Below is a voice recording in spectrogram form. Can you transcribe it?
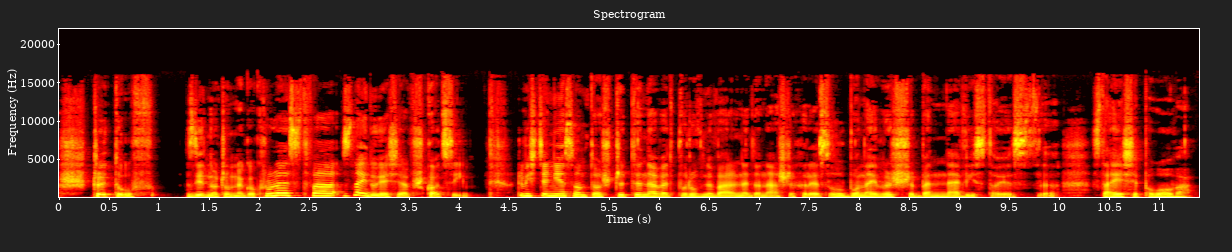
szczytów Zjednoczonego Królestwa znajduje się w Szkocji. Oczywiście nie są to szczyty nawet porównywalne do naszych rysów, bo najwyższy Ben Nevis to jest, e, zdaje się, połowa,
